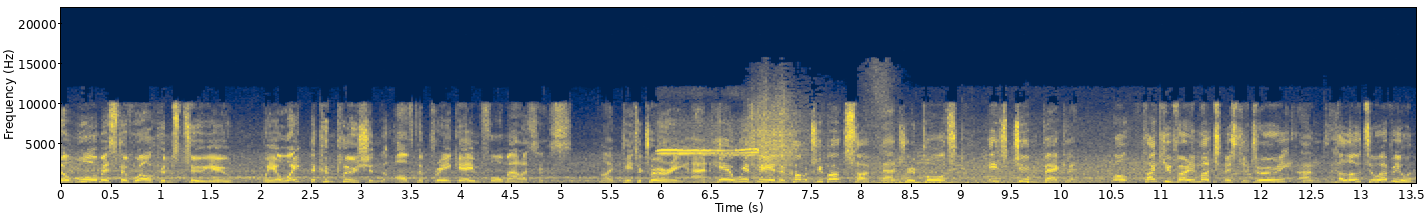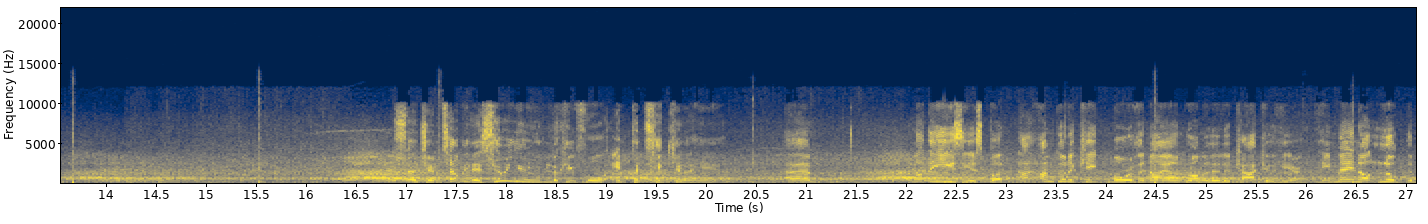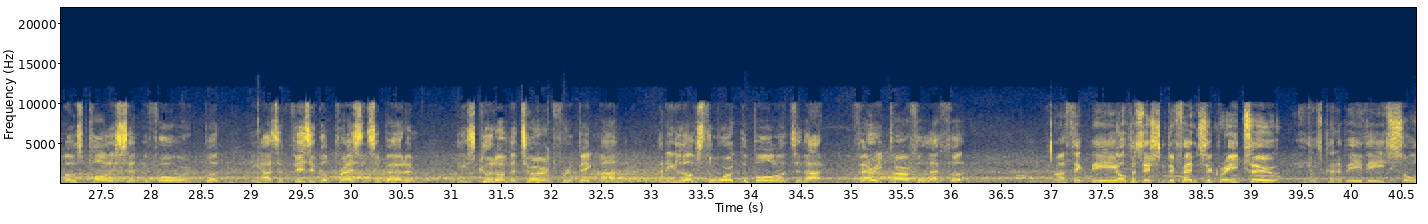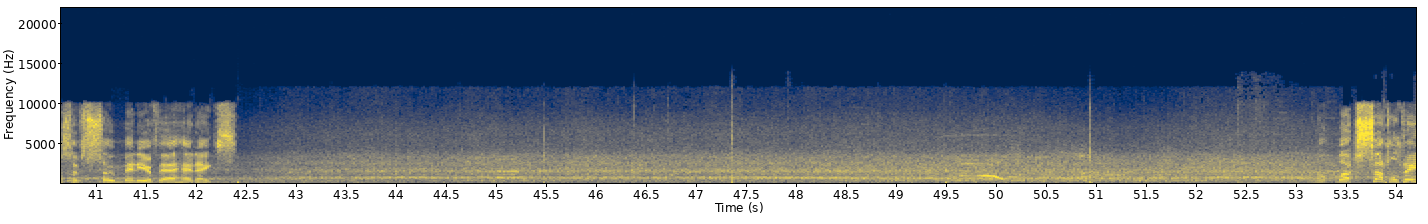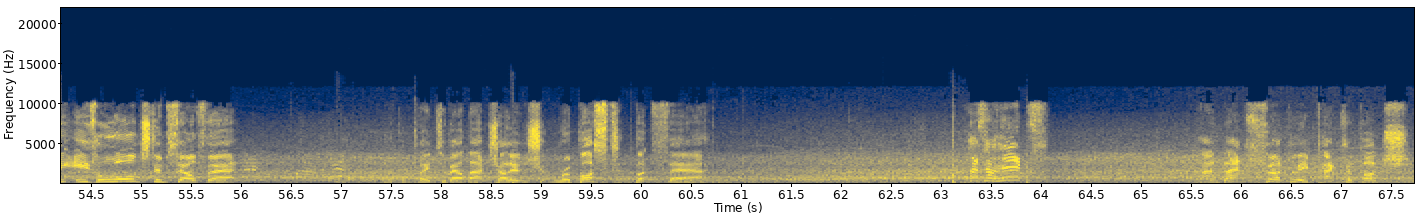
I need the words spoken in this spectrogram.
The warmest of welcomes to you. We await the conclusion of the pre-game formalities. I'm Peter Drury, and here with me in the commentary box, I'm glad to report, is Jim Beglin. Well, thank you very much, Mr Drury, and hello to everyone. So, Jim, tell me this, who are you looking for in particular here? Um, not the easiest, but I, am going to keep more of an eye on Romelu Lukaku here. He may not look the most polished centre-forward, but he has a physical presence about him. He's good on the turn for a big man, and he loves to work the ball onto that very powerful left foot. I think the opposition defence agree too. He's going to be the source of so many of their headaches. Much subtlety, he's launched himself there. No complaints about that challenge, robust but fair. Has a hit! And that certainly packed a punch.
